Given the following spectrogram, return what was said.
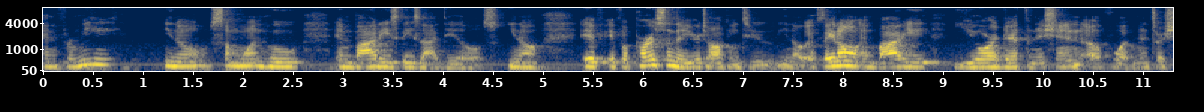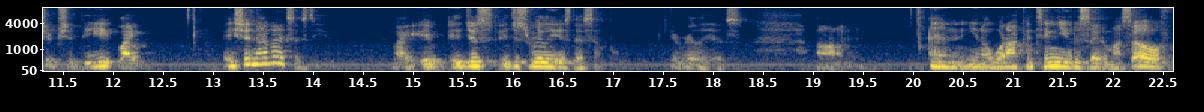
and for me, you know, someone who embodies these ideals, you know, if if a person that you're talking to, you know, if they don't embody your definition of what mentorship should be, like they shouldn't have access to you. Like it, it just it just really is that simple. It really is. Um, and you know what I continue to say to myself,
